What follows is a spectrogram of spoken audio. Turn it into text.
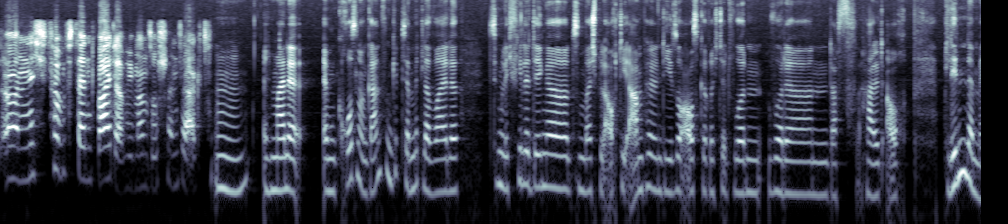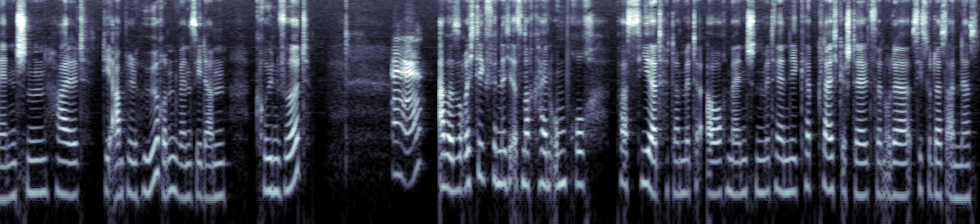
äh, nicht fünf Cent weiter, wie man so schön sagt. Mhm. Ich meine, im Großen und Ganzen gibt es ja mittlerweile ziemlich viele Dinge, zum Beispiel auch die Ampeln, die so ausgerichtet wurden, wurden, dass halt auch blinde Menschen halt die Ampel hören, wenn sie dann grün wird. Mhm. Aber so richtig, finde ich, ist noch kein Umbruch passiert, damit auch Menschen mit Handicap gleichgestellt sind. Oder siehst du das anders?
